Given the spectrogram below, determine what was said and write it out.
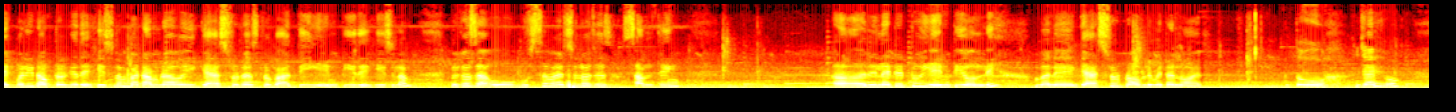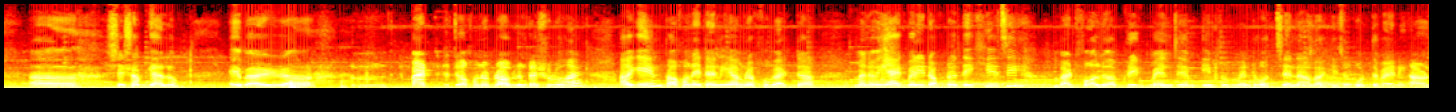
একবারই ডক্টরকে দেখিয়েছিলাম, বাট আমরা ওই গ্যাস্ট্রো ট্যাস্ট্রো বাদ দিয়ে এনটি দেখিয়েছিলাম বিকজ ও বুঝতে পারছিল যে something related to ENT only মানে গ্যাস্ট্রোর প্রবলেম এটা নয়। তো যাই হোক সেসব গেল। এবার বাট যখন ওর প্রবলেমটা শুরু হয় আগেন তখন এটা নিয়ে আমরা খুব একটা মানে ওই একবারই ডক্টর দেখিয়েছি। বাট ফলো আপ ট্রিটমেন্ট যে ইমপ্রুভমেন্ট হচ্ছে না বা কিছু করতে পারিনি। কারণ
